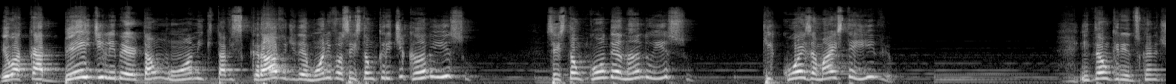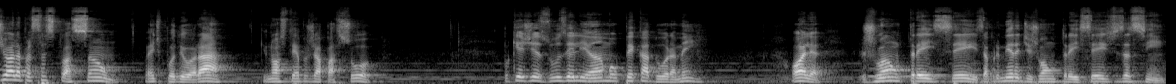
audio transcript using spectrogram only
Eu acabei de libertar um homem que estava escravo de demônio e vocês estão criticando isso. Vocês estão condenando isso. Que coisa mais terrível. Então, queridos, quando a gente olha para essa situação, para a gente poder orar, que nosso tempo já passou, porque Jesus ele ama o pecador, amém? Olha, João 3,6, a primeira de João 3,6 diz assim:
